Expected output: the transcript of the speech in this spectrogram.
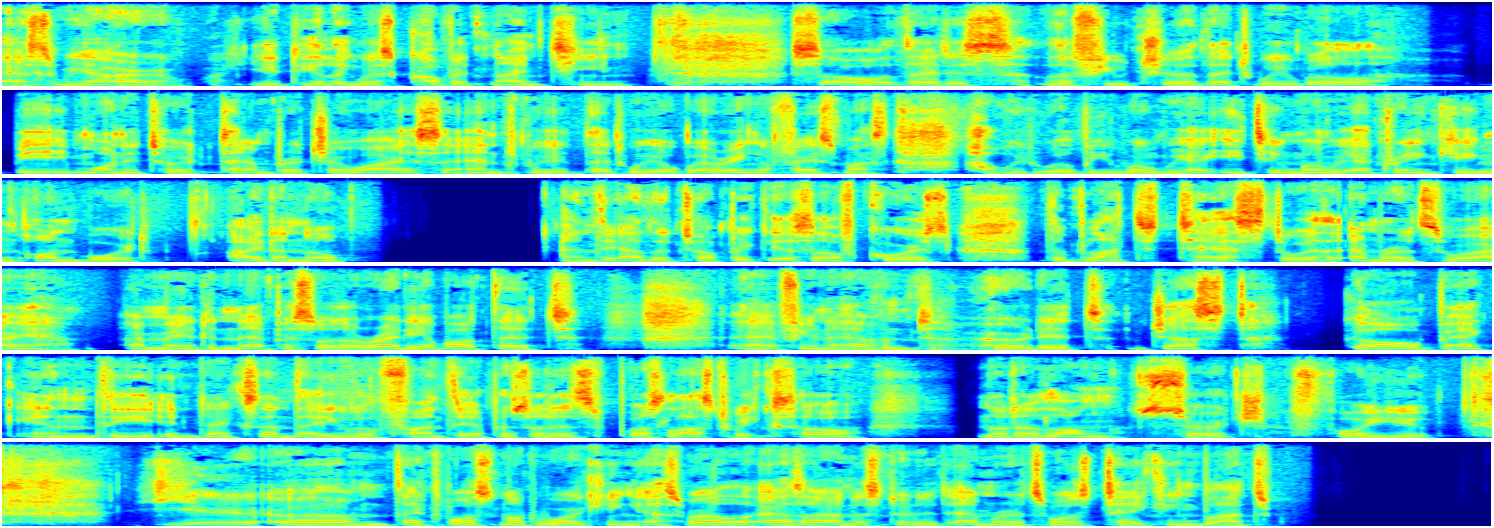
as we are here dealing with COVID 19. So, that is the future that we will be monitored temperature wise and we, that we are wearing a face mask. How it will be when we are eating, when we are drinking on board, I don't know. And the other topic is, of course, the blood test with Emirates, where I, I made an episode already about that. Uh, if you haven't heard it, just go back in the index and there you will find the episode. It was last week, so not a long search for you. Here, um, that was not working as well as I understood it. Emirates was taking blood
